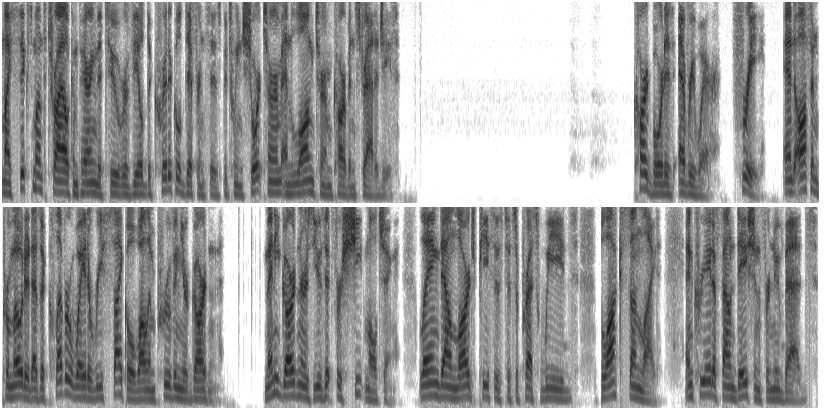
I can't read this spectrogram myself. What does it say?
My six-month trial comparing the two revealed the critical differences between short-term and long-term carbon strategies. Cardboard is everywhere, free, and often promoted as a clever way to recycle while improving your garden. Many gardeners use it for sheet mulching, laying down large pieces to suppress weeds, block sunlight, and create a foundation for new beds.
